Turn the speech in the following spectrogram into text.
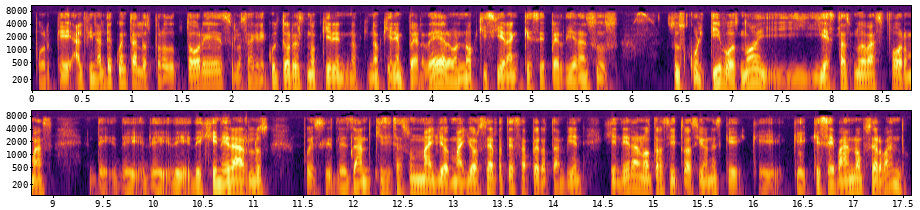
porque al final de cuentas los productores, los agricultores no quieren, no, no quieren perder o no quisieran que se perdieran sus, sus cultivos, ¿no? Y, estas nuevas formas de, generarlos, pues les dan quizás un mayor, mayor certeza, pero también generan otras situaciones que, que, que, se van observando.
